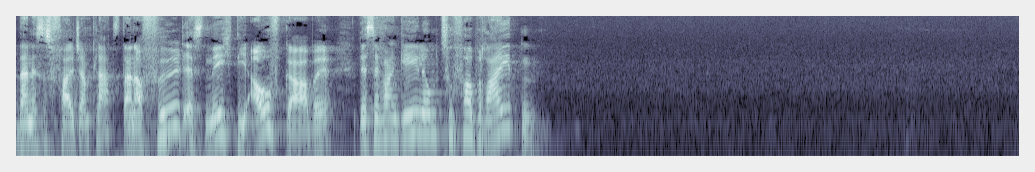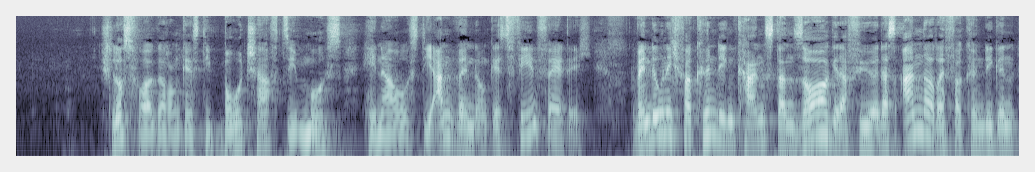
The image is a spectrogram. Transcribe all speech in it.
dann ist es falsch am Platz. Dann erfüllt es nicht die Aufgabe, das Evangelium zu verbreiten. Schlussfolgerung ist, die Botschaft, sie muss hinaus. Die Anwendung ist vielfältig. Wenn du nicht verkündigen kannst, dann sorge dafür, dass andere verkündigen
